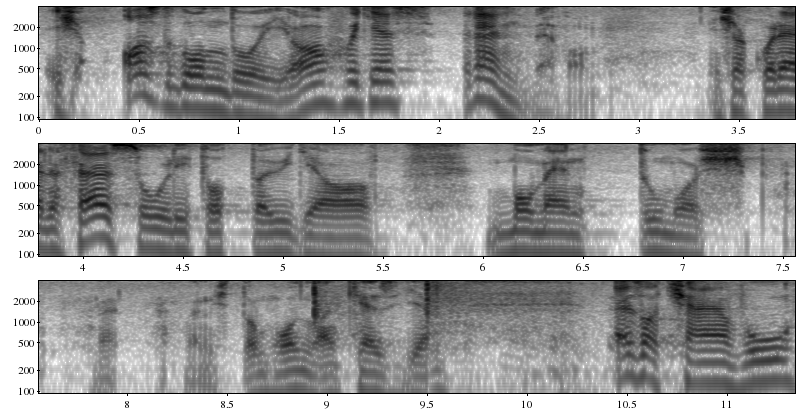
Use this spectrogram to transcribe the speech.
És azt gondolja, hogy ez rendben van. És akkor erre felszólította ugye a momentumos, nem is tudom honnan kezdjem, ez a csávó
